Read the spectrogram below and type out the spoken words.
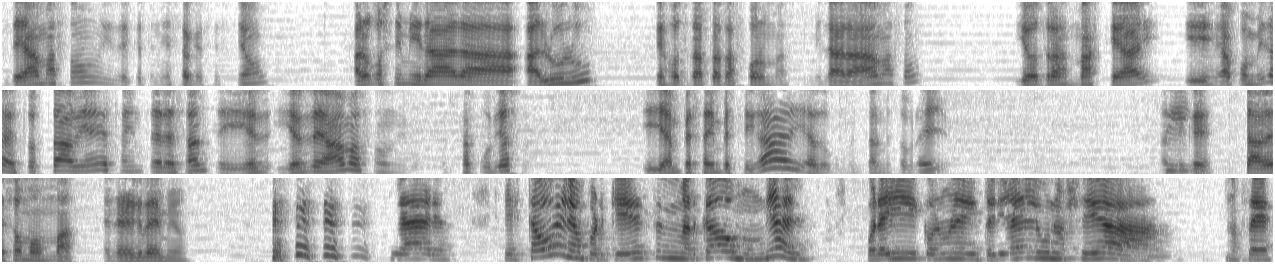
de Amazon y de que tenía esa adquisición. Algo similar a, a Lulu, que es otra plataforma similar a Amazon, y otras más que hay. Y dije, ah, pues mira, esto está bien, está interesante, y es, y es de Amazon, digo, pues está curioso. Y ya empecé a investigar y a documentarme sobre ello. Así que cada vez somos más en el gremio. Claro. Está bueno porque es un mercado mundial. Por ahí con una editorial uno llega, no sé,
